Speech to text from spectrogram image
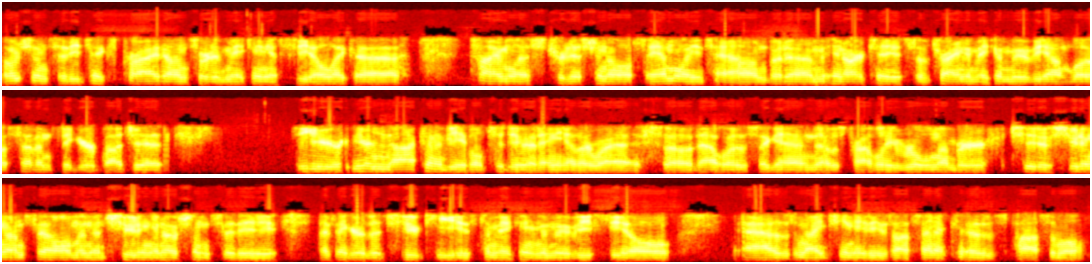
Ocean City takes pride on sort of making it feel like a timeless traditional family town, but um, in our case of trying to make a movie on low seven figure budget, you're you're not going to be able to do it any other way. So that was again that was probably rule number two: shooting on film and then shooting in Ocean City. I think are the two keys to making the movie feel as 1980s authentic as possible.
